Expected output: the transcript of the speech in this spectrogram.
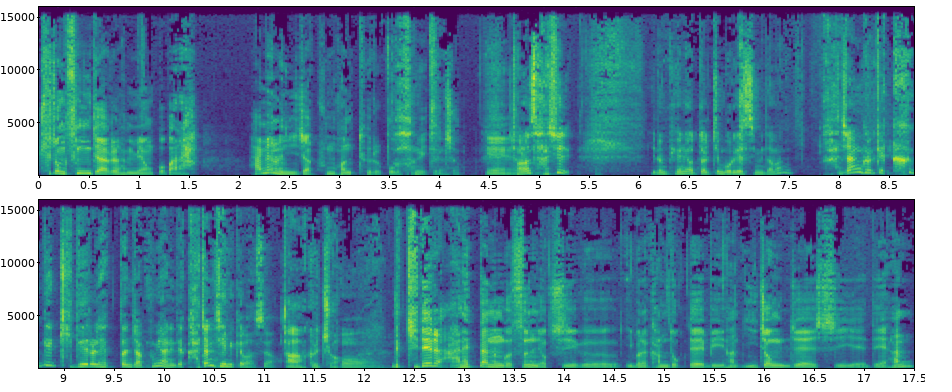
최종 승자를 한 명 뽑아라. 하면은 이 작품 헌트를 뽑을 수가 있겠죠. 예. 저는 사실 이런 표현이 어떨지 모르겠습니다만 가장 그렇게 크게 기대를 했던 작품이 아닌데 가장 재밌게 봤어요. 아, 그렇죠. 어. 근데 기대를 안 했다는 것은 역시 그 이번에 감독 데뷔한 이정재 씨에 대한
